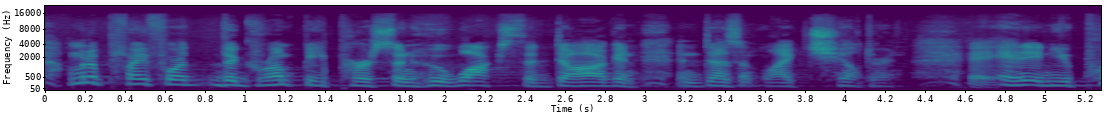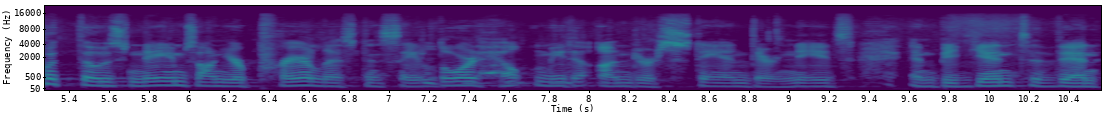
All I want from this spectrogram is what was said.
I'm going to pray for the grumpy person who walks the dog and, and doesn't like children. And, and you put those names on your prayer list and say, Lord, help me to understand their needs, and begin to then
